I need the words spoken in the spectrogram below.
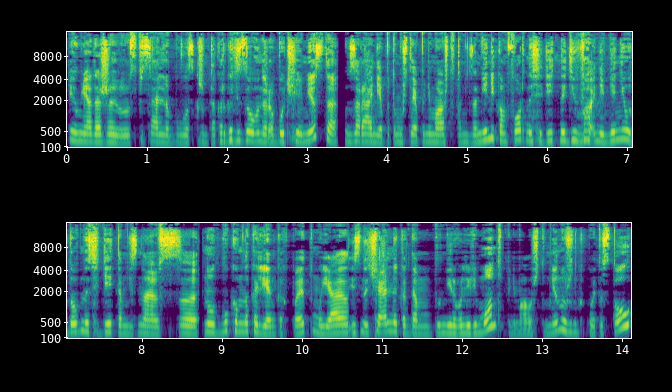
И у меня даже специально было, скажем так, организованное рабочее место заранее, потому что я понимаю, что там, не знаю, мне некомфортно сидеть на диване, мне неудобно сидеть, там, не знаю, с ноутбуком на коленках, поэтому я изначально, когда мы планировали ремонт, понимала, что мне нужен какой-то стол,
